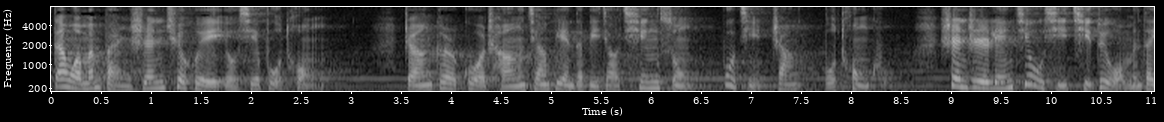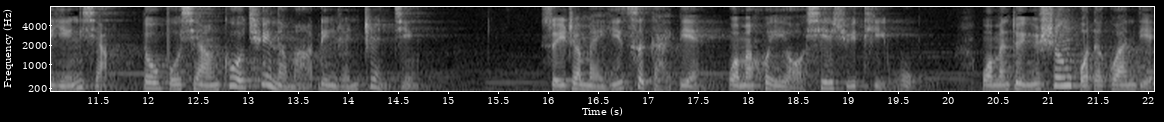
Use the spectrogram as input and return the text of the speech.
但我们本身却会有些不同。整个过程将变得比较轻松，不紧张，不痛苦，甚至连旧习气对我们的影响都不像过去那么令人震惊。随着每一次改变，我们会有些许体悟，我们对于生活的观点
